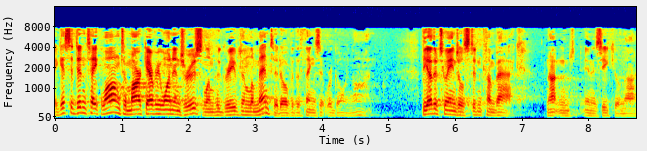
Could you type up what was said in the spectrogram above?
I guess it didn't take long to mark everyone in Jerusalem who grieved and lamented over the things that were going on. The other two angels didn't come back, not in, in Ezekiel 9.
